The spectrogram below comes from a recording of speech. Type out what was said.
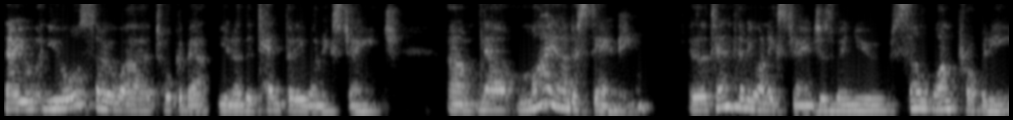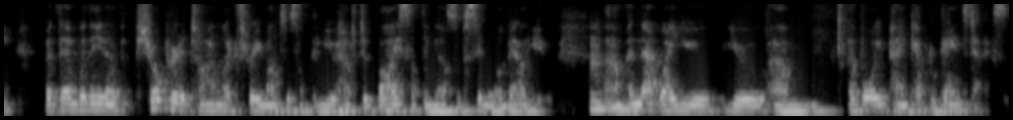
Now you you also uh, talk about you know the 1031 exchange. Um, now my understanding is a 1031 exchange is when you sell one property, but then within a short period of time, like three months or something, you have to buy something else of similar value, mm-hmm. um, and that way you you um, avoid paying capital gains tax.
